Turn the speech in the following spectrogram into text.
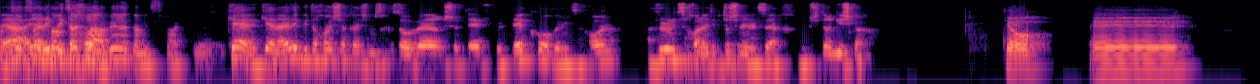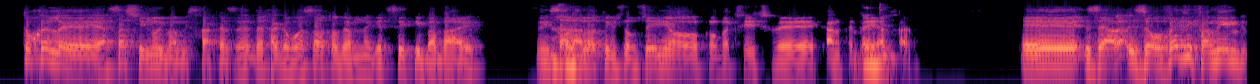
היה, היה לי ביטחון. צריך להעביר את המשחק. כן, כן, היה לי ביטחון שהמשחק הזה עובר שוטף בתיקו, בניצחון, אפילו ניצחון, הייתי בטוח שאני אנצח, אני פשוט ארגיש ככה. תראו, אה, טוחל אה, עשה שינוי במשחק הזה, דרך אגב הוא עשה אותו גם נגד סיטי בבית, וניסה נכון. לעלות עם ז'ורג'יניו, קובצ'יץ' וקנטה ביחד. אה, זה, זה עובד לפעמים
